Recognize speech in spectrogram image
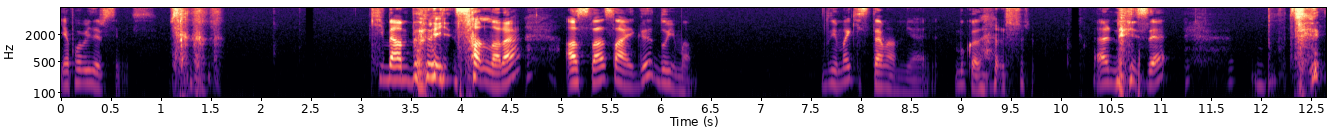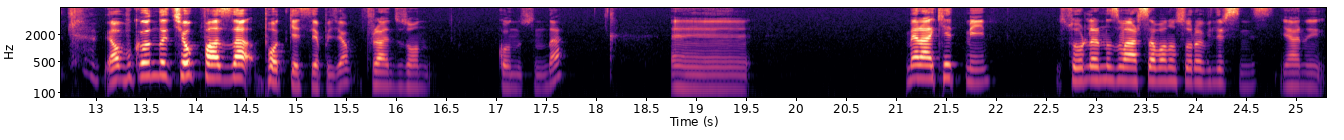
yapabilirsiniz. Ki ben böyle insanlara asla saygı duymam. Duymak istemem yani. Bu kadar. Her neyse. ya bu konuda çok fazla podcast yapacağım. Friendzone konusunda. Ee, merak etmeyin. Sorularınız varsa bana sorabilirsiniz. Yani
